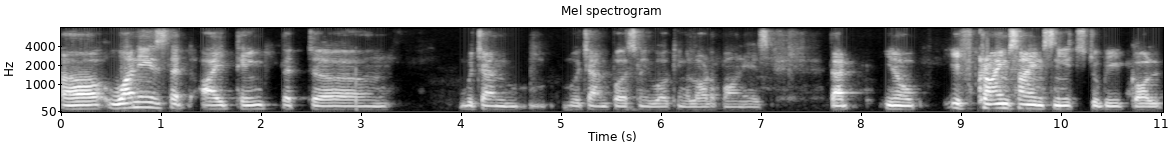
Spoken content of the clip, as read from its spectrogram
Uh, one is that I think that um, which I'm which I'm personally working a lot upon is that you know if crime science needs to be called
